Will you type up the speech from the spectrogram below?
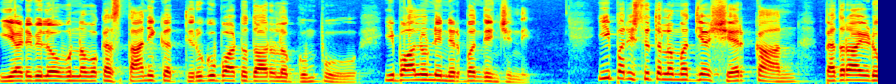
ఈ అడవిలో ఉన్న ఒక స్థానిక తిరుగుబాటుదారుల గుంపు ఈ బాలుణ్ణి నిర్బంధించింది. ఈ పరిస్థితుల మధ్య షేర్ఖాన్ పెదరాయుడు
